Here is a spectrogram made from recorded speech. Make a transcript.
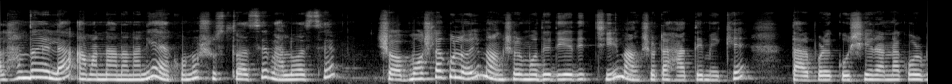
আলহামদুলিল্লাহ আমার নানা নানি এখনও সুস্থ আছে, ভালো আছে। সব মশলাগুলোই মাংসর মধ্যে দিয়ে দিচ্ছি। মাংসটা হাতে মেখে তারপরে কষিয়ে রান্না করব।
